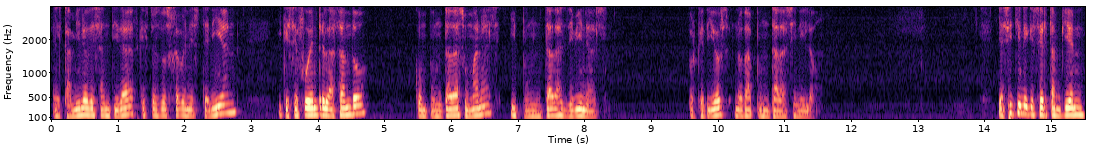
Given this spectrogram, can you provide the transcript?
El camino de santidad que estos dos jóvenes tenían y que se fue entrelazando con puntadas humanas y puntadas divinas, porque Dios no da puntadas sin hilo. Y así tiene que ser también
